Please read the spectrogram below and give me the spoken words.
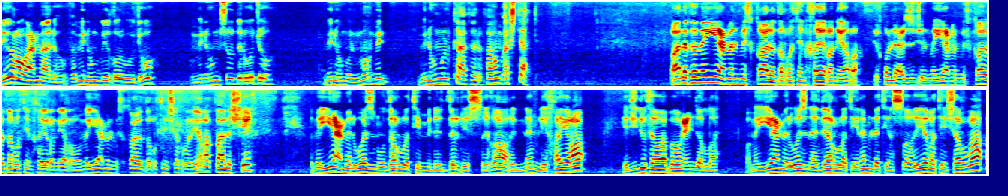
ليروا أعمالهم فمنهم بيض الوجوه ومنهم سود الوجوه منهم المؤمن منهم الكافر فهم أشتات. قال فمن يعمل مثقال ذرة خيرا يره؟ في قول عز وجل من يعمل مثقال ذرة خيرا يره ومن يعمل مثقال ذرة شرا يره؟ قال الشيخ فمن يعمل وزن ذرة من الذر الصغار النمل خيرا يجد ثوابه عند الله. ومن يعمل وزن ذرة نملة صغيرة شرا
